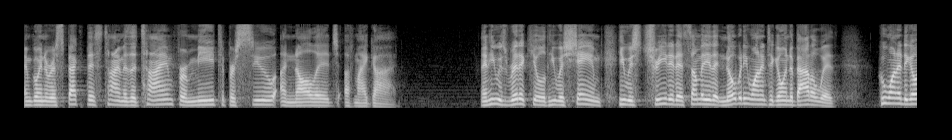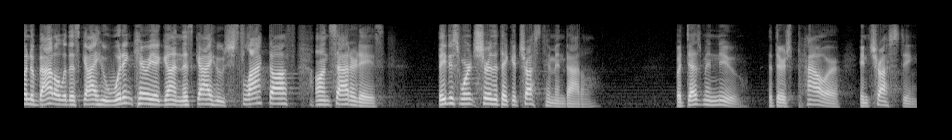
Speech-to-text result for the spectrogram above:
am going to respect this time as a time for me to pursue a knowledge of my God. And he was ridiculed, he was shamed, he was treated as somebody that nobody wanted to go into battle with. Who wanted to go into battle with this guy who wouldn't carry a gun, this guy who slacked off on Saturdays? They just weren't sure that they could trust him in battle. But Desmond knew that there's power in trusting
